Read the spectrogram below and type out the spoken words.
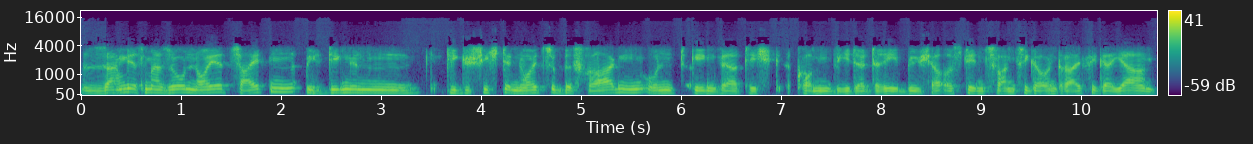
Sagen wir es mal so, neue Zeiten bedingen die Geschichte neu zu befragen und gegenwärtig kommen wieder Drehbücher aus den 20er und 30er Jahren.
